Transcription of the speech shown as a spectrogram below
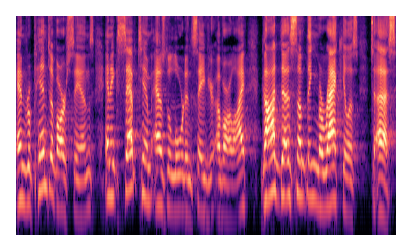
and repent of our sins and accept Him as the Lord and Savior of our life, God does something miraculous to us.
